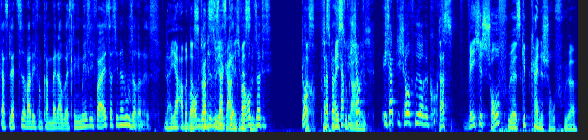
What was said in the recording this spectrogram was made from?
das letzte, was ich von Carmella Wrestling mäßig weiß, dass sie eine Loserin ist. Naja, aber das kannst du ja gar nicht warum wissen. Sollte doch, das, das weißt das, du gar Show, nicht. Ich habe die Show früher geguckt. Das, welche Show früher? Es gibt keine Show früher.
